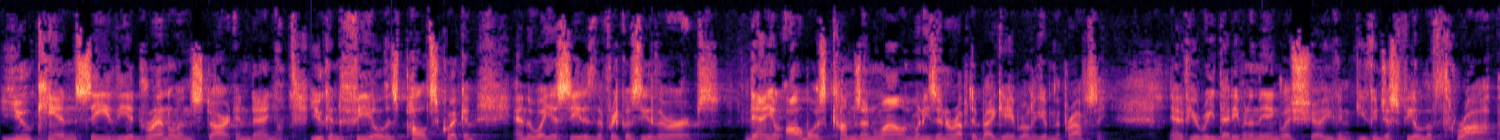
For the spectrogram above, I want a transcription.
you can see the adrenaline start in Daniel. You can feel his pulse quicken. And the way you see it is the frequency of the verbs. Daniel almost comes unwound when he's interrupted by Gabriel to give him the prophecy. And if you read that, even in the English, uh, you can you can just feel the throb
